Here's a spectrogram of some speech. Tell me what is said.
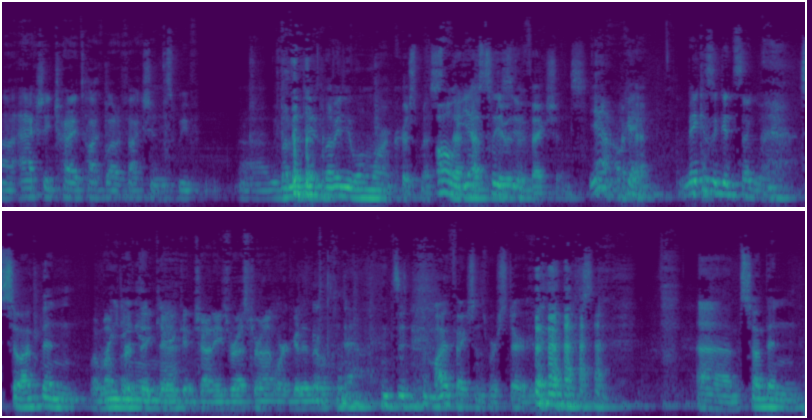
uh, actually try to talk about affections. We've, uh, we've Let me do, let me do one more on Christmas. Oh, that yeah, has to please do with do. affections. yeah, okay. Okay. Make us a good segue. So I've been When my reading birthday in, cake uh, and Chinese restaurant weren't good enough. No, my affections were stirred. um, so I've been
